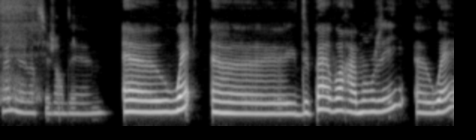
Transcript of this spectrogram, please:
toi d'avoir ce genre de. Euh, ouais, euh, de pas avoir à manger, euh, ouais.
